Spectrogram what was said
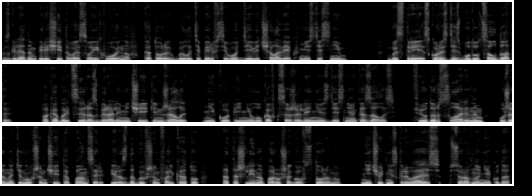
взглядом пересчитывая своих воинов, которых было теперь всего девять человек вместе с ним. «Быстрее, скоро здесь будут солдаты!» Пока бойцы разбирали мечи и кинжалы, ни копий, ни луков, к сожалению, здесь не оказалось. Федор с Лариным, уже натянувшим чей-то панцирь и раздобывшим фалькату, отошли на пару шагов в сторону. Ничуть не скрываясь, все равно некуда,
